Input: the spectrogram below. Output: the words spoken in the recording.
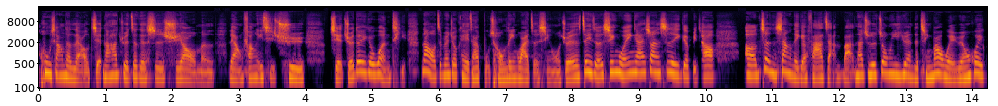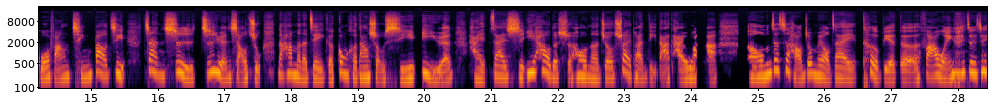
互相的了解，那他觉得这个是需要我们两方一起去解决的一个问题。那我这边就可以再补充另外一则新闻，我觉得这则新闻应该算是一个比较。呃，正向的一个发展吧，那就是众议院的情报委员会国防情报暨战事支援小组，那他们的这个共和党首席议员还在十一号的时候呢，就率团抵达台湾啦。呃，我们这次好像就没有再特别的发文，因为最近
